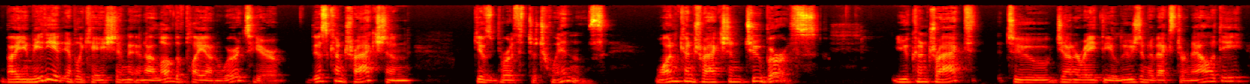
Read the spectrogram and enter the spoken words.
by immediate implication, and I love the play on words here, this contraction gives birth to twins. One contraction, two births. You contract to generate the illusion of externality.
